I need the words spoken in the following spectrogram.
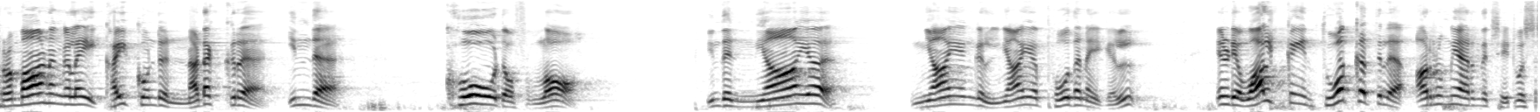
பிரமாணங்களை கை கொண்டு நடக்கிற இந்த கோட் ஆஃப் லா இந்த நியாய நியாயங்கள் நியாய போதனைகள் என்னுடைய வாழ்க்கையின் துவக்கத்தில் அருமையா இருந்துச்சு. It was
